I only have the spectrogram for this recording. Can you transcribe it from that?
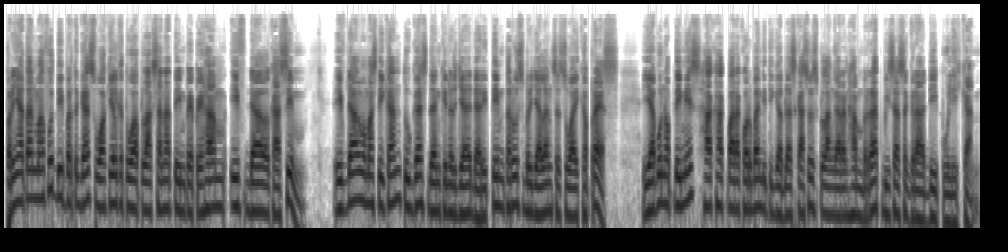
Pernyataan Mahfud dipertegas Wakil Ketua Pelaksana Tim PPHAM Ifdal Kasim. Ifdal memastikan tugas dan kinerja dari tim terus berjalan sesuai kepres. Ia pun optimis hak-hak para korban di 13 kasus pelanggaran HAM berat bisa segera dipulihkan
